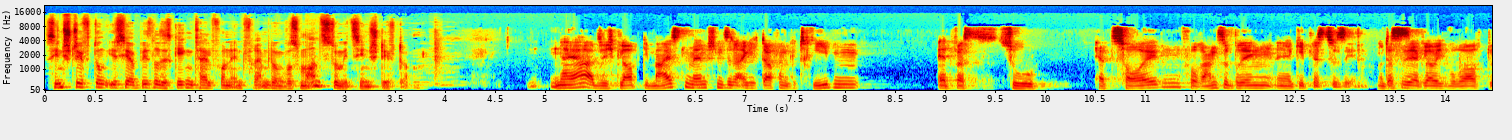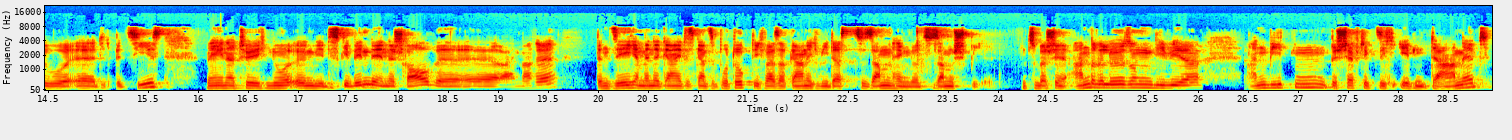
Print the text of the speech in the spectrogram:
Sinnstiftung ist ja ein bisschen das Gegenteil von Entfremdung. Was meinst du mit Sinnstiftung? Naja, also ich glaube, die meisten Menschen sind eigentlich davon getrieben, etwas zu erzeugen, voranzubringen, ein Ergebnis zu sehen. Und das ist ja, glaube ich, worauf du äh, dich beziehst. Wenn ich natürlich nur irgendwie das Gewinde in eine Schraube äh, reinmache, dann sehe ich am Ende gar nicht das ganze Produkt. Ich weiß auch gar nicht, wie das zusammenhängt und zusammenspielt. Und zum Beispiel andere Lösungen, die wir anbieten, beschäftigt sich eben damit,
